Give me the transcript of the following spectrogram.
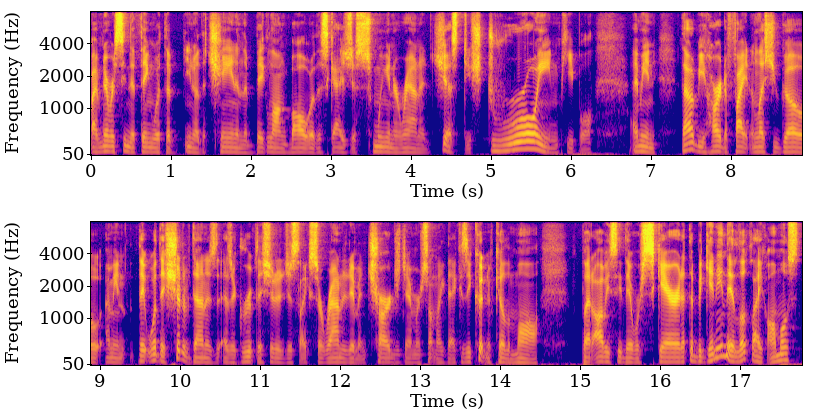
I've never seen the thing with the you know the chain and the big long ball where this guy's just swinging around and just destroying people. I mean, that would be hard to fight unless you go. I mean, they, what they should have done is, as a group, they should have just like surrounded him and charged him or something like that because he couldn't have killed them all. But obviously, they were scared. At the beginning. They looked like almost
